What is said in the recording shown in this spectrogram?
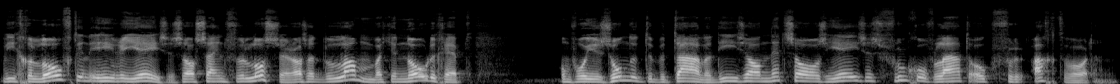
wie gelooft in de Heer Jezus als zijn verlosser, als het lam wat je nodig hebt om voor je zonde te betalen, die zal net zoals Jezus vroeg of laat ook veracht worden.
